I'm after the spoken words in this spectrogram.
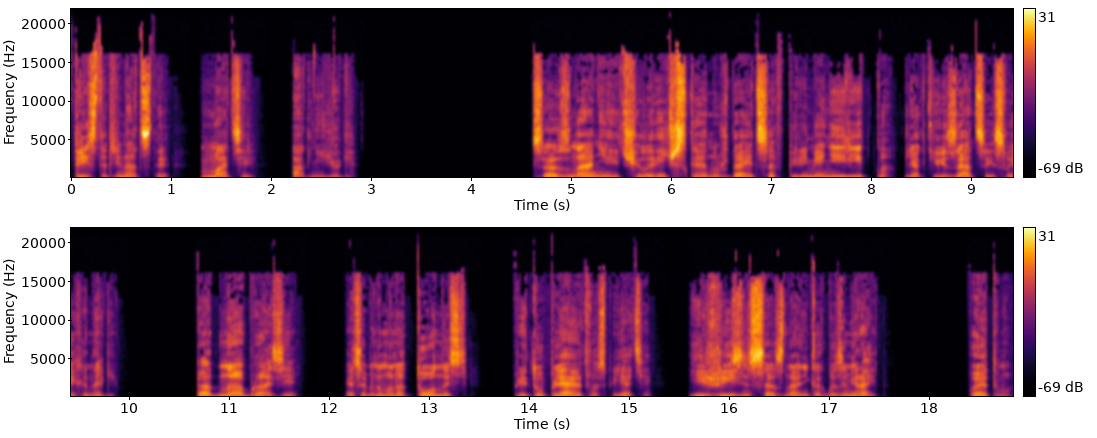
313. Матерь Агни-йоги. Сознание человеческое нуждается в перемене ритма для активизации своих энергий. Однообразие, особенно монотонность, притупляют восприятие, и жизнь сознания как бы замирает. Поэтому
